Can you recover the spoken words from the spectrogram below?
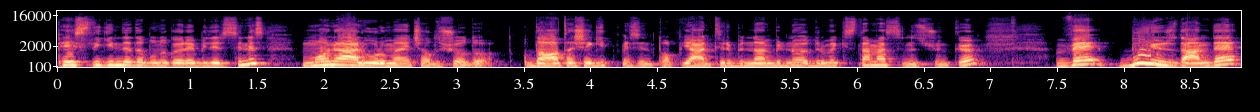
PES liginde de bunu görebilirsiniz. Manuel vurmaya çalışıyordu. Dağa taşa gitmesin top. Yani tribünden birini öldürmek istemezsiniz çünkü. Ve bu yüzden de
